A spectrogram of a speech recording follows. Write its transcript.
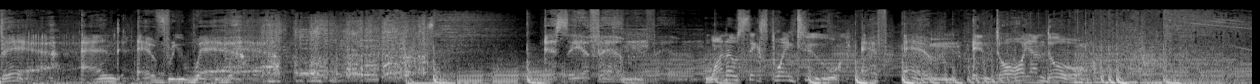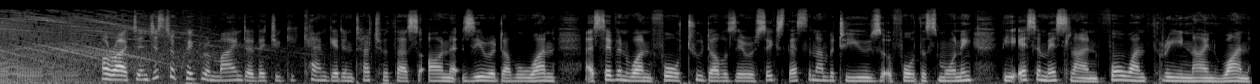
there, and everywhere. SAFM 106.2 FM in Thohoyandou. All right, and just a quick reminder that you can get in touch with us on 011 uh, 714 That's the number to use for this morning. The SMS line 41391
